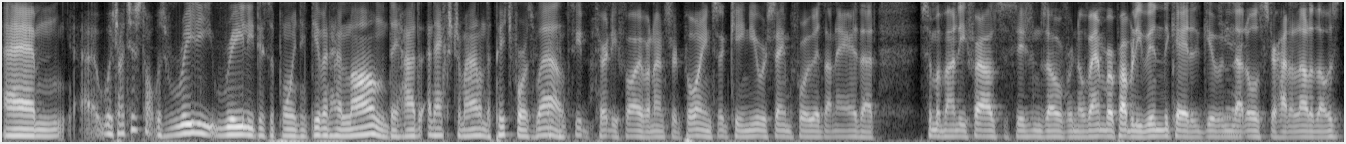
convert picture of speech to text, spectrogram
um, uh, which I just thought was really really disappointing given how long they had an extra man on the pitch for as well. can see 35 unanswered points and Cian you were saying before we went on air that some of Andy Farrell's decisions over November probably vindicated, given yeah. that Ulster had a lot of those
